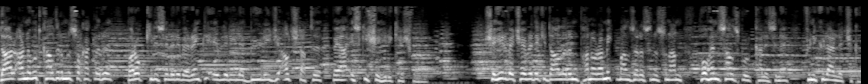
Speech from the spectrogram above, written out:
Dar Arnavut kaldırımlı sokakları, barok kiliseleri ve renkli evleriyle büyüleyici Altstadt'ı veya Eskişehir'i keşfedin. Şehir ve çevredeki dağların panoramik manzarasını sunan Hohensalzburg Kalesi'ne fünikülerle çıkın.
